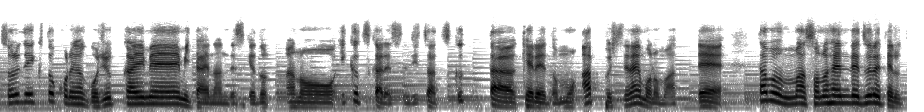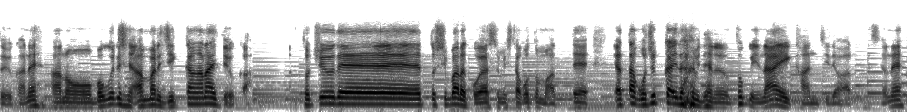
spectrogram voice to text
それでいくとこれが50回目みたいなんですけど、あの、いくつかですね、実は作ったけれども、アップしてないものもあって、多分まあその辺でずれてるというかね、あの、僕自身あんまり実感がないというか、途中で、えっと、しばらくお休みしたこともあって、やった50回だみたいなの特にない感じではあるんですよね。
